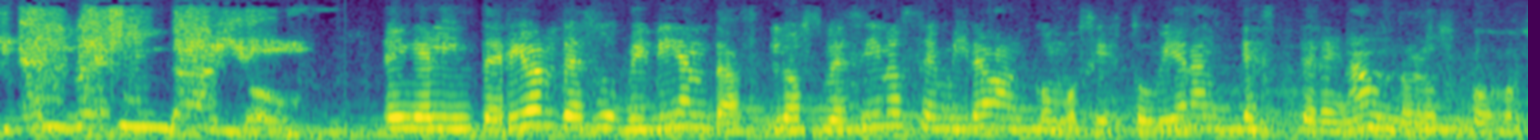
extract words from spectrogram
el vecindario. En el interior de sus viviendas, los vecinos se miraban como si estuvieran estrenando los ojos.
